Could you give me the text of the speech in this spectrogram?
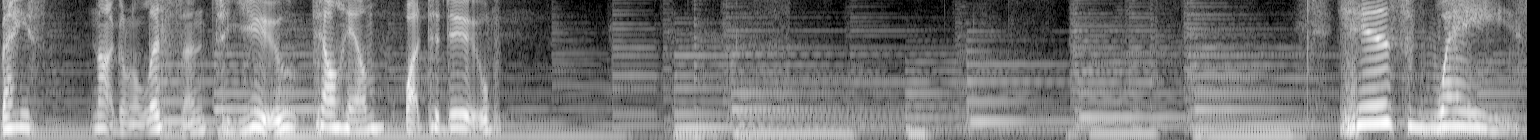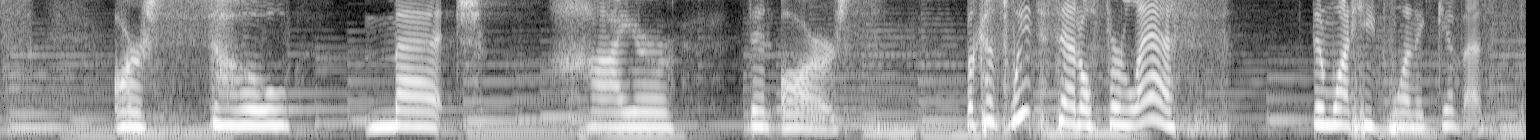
but he's not going to listen to you. Tell him what to do. His ways are so much higher than ours because we'd settle for less than what he'd want to give us.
